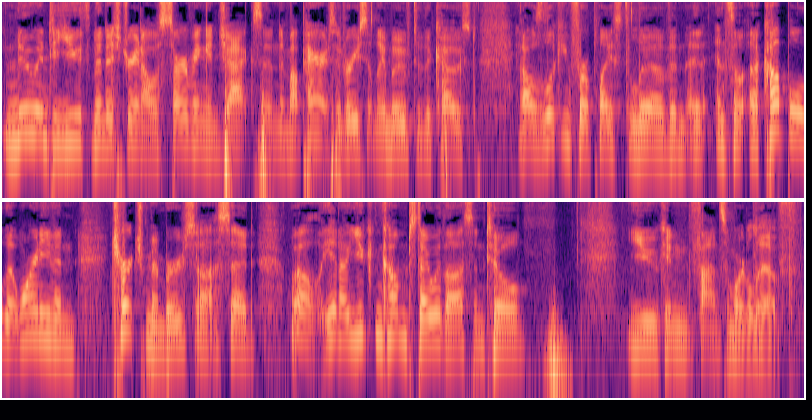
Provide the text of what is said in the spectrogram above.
new into youth ministry and I was serving in Jackson and my parents had recently moved to the coast and I was looking for a place to live and and, and so a couple that weren't even church members uh, said, "Well, you know, you can come stay with us until you can find somewhere to live."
